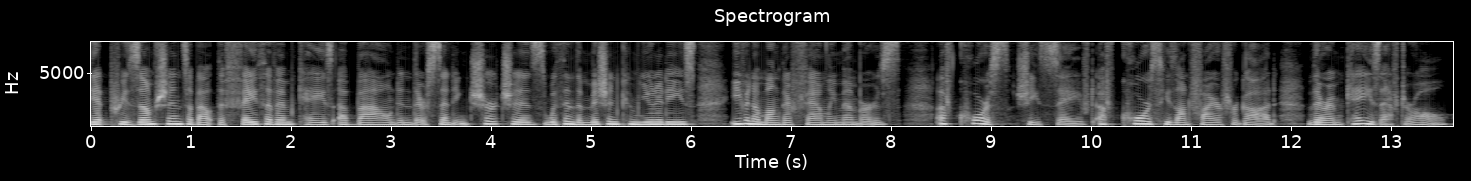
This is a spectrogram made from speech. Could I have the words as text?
Yet presumptions about the faith of MKs abound in their sending churches, within the mission communities, even among their family members. Of course she's saved. Of course he's on fire for God. They're MKs after all.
